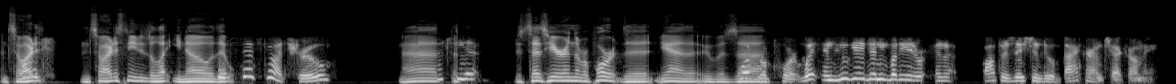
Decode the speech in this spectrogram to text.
and so I What? just, and so I just needed to let you know that That's, that's not true. Uh, ne- it says here in the report that yeah it was what uh report? What? And who gave anybody an authorization to do a background check on me?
